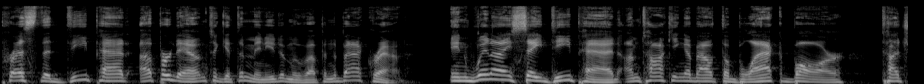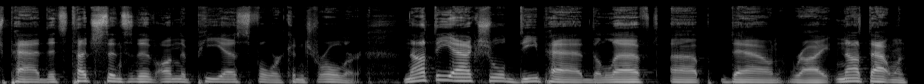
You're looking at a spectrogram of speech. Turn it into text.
press the D pad up or down to get the menu to move up in the background. And when I say D pad, I'm talking about the black bar touchpad that's touch sensitive on the PS4 controller. Not the actual D pad, the left, up, down, right. Not that one.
